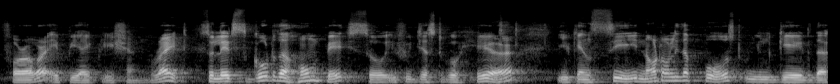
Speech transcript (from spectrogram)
for our api creation right? So let's go to the home page. So if you just go here you can see not only the post we will get the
